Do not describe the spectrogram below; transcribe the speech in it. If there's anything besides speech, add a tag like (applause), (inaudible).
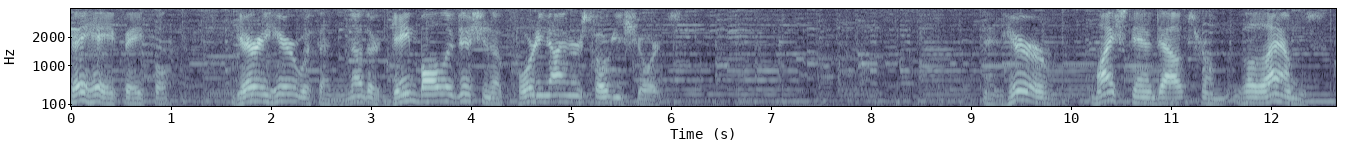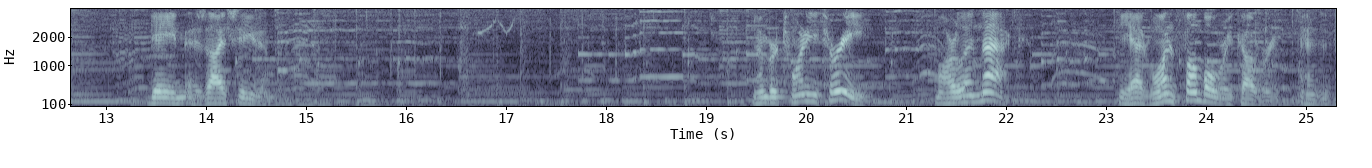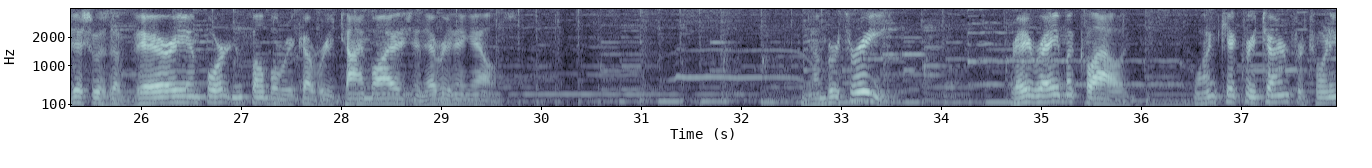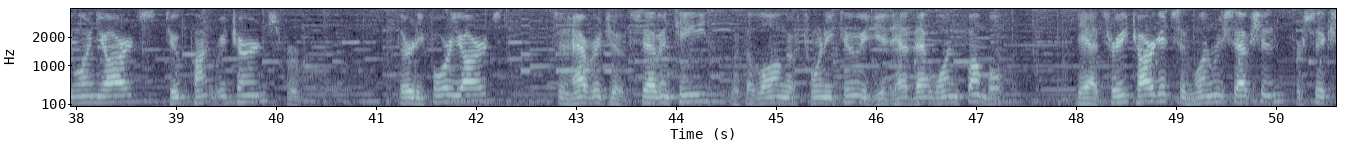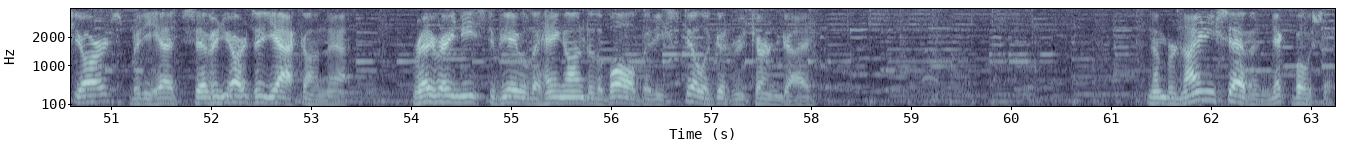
Say hey, faithful. Gary here with another game ball edition of 49ers Fogy Shorts. And here are my standouts from the Lambs game as I see them. Number 23, Marlon Mack. He had one fumble recovery, and this was a very important fumble recovery, time wise and everything else. Number three, Ray Ray McCloud. One kick return for 21 yards, two punt returns for 34 yards. It's an average of 17 with a long of 22. He did have that one fumble. He had three targets and one reception for six yards, but he had seven (laughs) yards of YAC on that. Ray Ray needs to be able to hang on to the ball, but he's still a good return guy. Number 97, Nick Bosa.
